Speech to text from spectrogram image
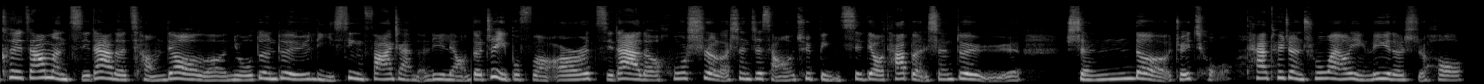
科学家们极大的强调了牛顿对于理性发展的力量的这一部分，而极大的忽视了，甚至想要去摒弃掉他本身对于神的追求。他推证出万有引力的时候，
